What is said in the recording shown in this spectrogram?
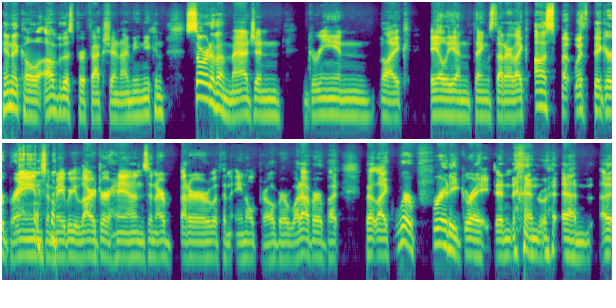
pinnacle of this perfection. I mean, you can sort of imagine green like alien things that are like us but with bigger brains and maybe larger hands and are better with an anal probe or whatever but but like we're pretty great and and and uh,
